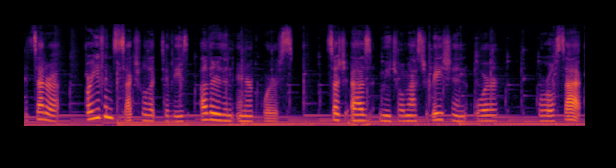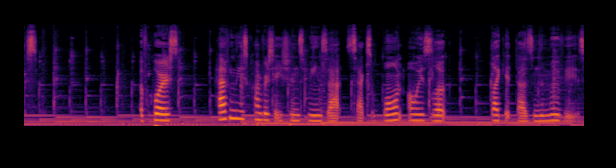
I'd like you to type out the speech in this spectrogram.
etc., or even sexual activities other than intercourse, such as mutual masturbation or oral sex. Of course, having these conversations means that sex won't always look like it does in the movies,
